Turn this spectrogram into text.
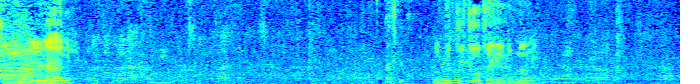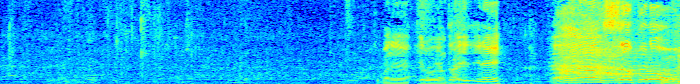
Sembilan Tak sikit. Perlu saja untuk menang mana hero yang terakhir ini Dan sepuluh.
